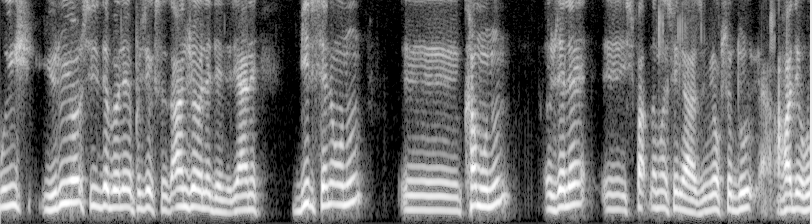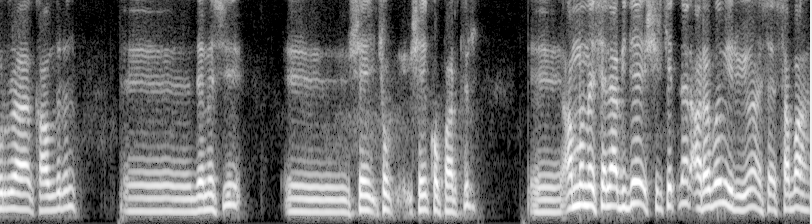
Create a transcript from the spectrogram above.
bu iş yürüyor. Siz de böyle yapacaksınız. Anca öyle denir. Yani bir sene onun e, kamunun özele e, ispatlaması lazım. Yoksa dur hadi hurra kaldırın e, demesi e, şey çok şey kopartır. Ee, ama mesela bir de şirketler araba veriyor. Mesela sabah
